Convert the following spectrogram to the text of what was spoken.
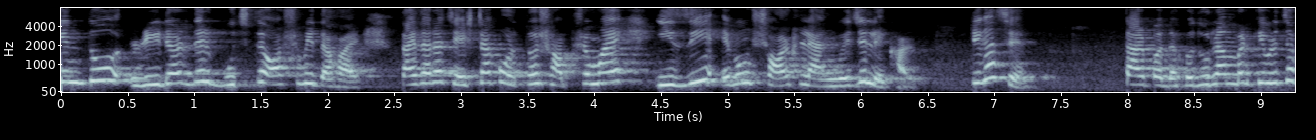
কিন্তু রিডারদের বুঝতে অসুবিধা হয়। তাই তারা চেষ্টা করতো সবসময় ইজি এবং শর্ট ল্যাঙ্গুয়েজে লেখার। ঠিক আছে? তারপর দেখো, দু নম্বর কি বলেছে?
